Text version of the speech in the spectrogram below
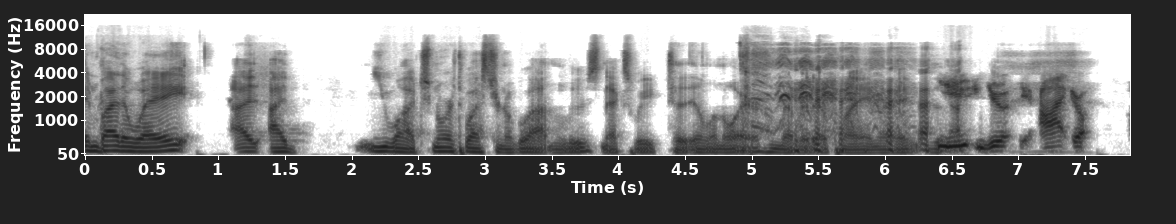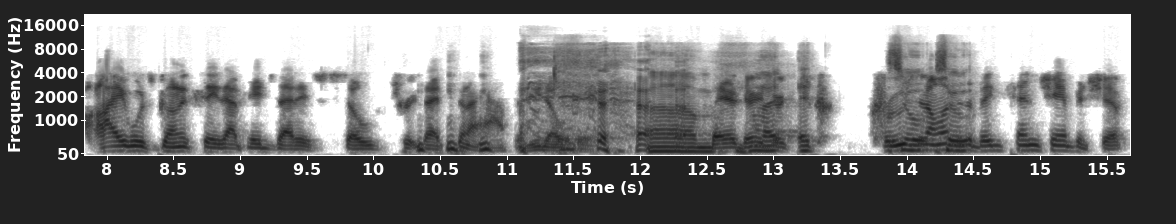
and by the way, I, I you watch Northwestern will go out and lose next week to Illinois or whomever they're playing. Right? you, you, I, I was going to say that Paige. That is so true. That's going to happen. You know. Um, they're they're, they're it- cruising so- on so- to the Big Ten championship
